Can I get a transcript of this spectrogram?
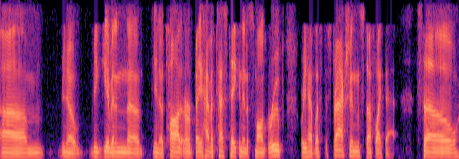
um, you know be given uh, you know, taught or have a test taken in a small group where you have less distractions, stuff like that. So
